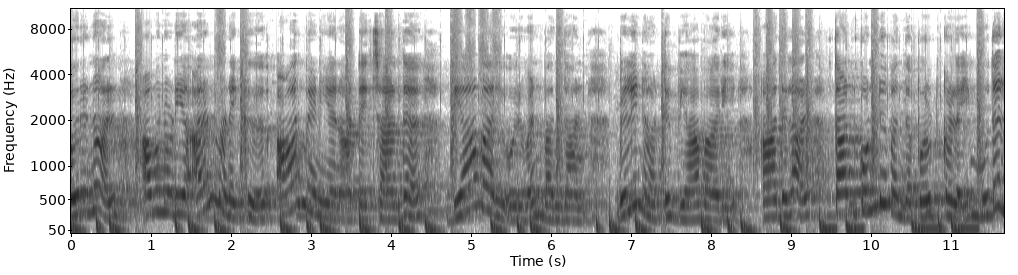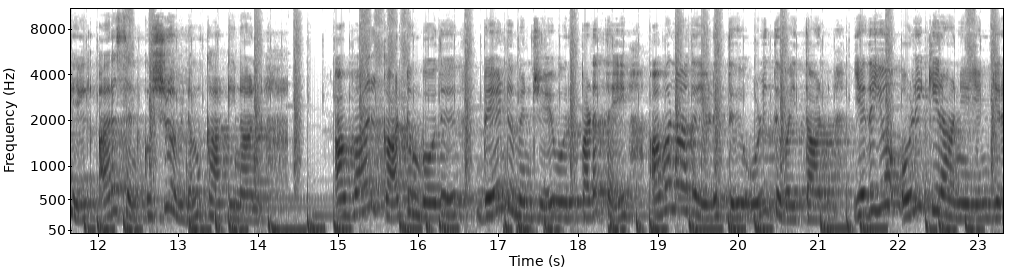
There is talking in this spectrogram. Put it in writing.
ஒரு நாள் அவனுடைய அரண்மனைக்கு ஆர்மேனிய நாட்டை சார்ந்த வியாபாரி ஒருவன் வந்தான். வெளிநாட்டு வியாபாரி. ஆதலால் தான் கொண்டு வந்த பொருட்களை முதலில் அரசன் குஷ்ருவிடம் காட்டினான். அவ்வாறு காட்டும்போது வேண்டுமென்றே ஒரு படத்தை அவனாக எடுத்து ஒழித்து வைத்தான். எதையோ ஒழிக்கிறானே என்கிற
